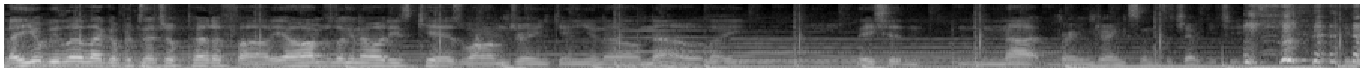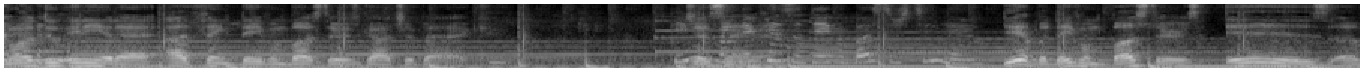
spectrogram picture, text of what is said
Like you'll be looking like a potential pedophile. Yo, I'm just looking at all these kids while I'm drinking. You know, no, like they should not bring drinks into Chuck E. Cheese. if you want to do any of that, I think Dave and Buster's got your back. People just bring their saying. kids to Dave and Buster's too now. Yeah, but Dave and Buster's is a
